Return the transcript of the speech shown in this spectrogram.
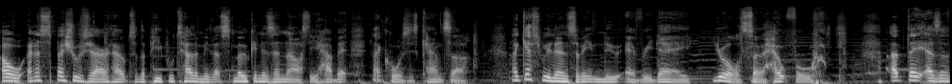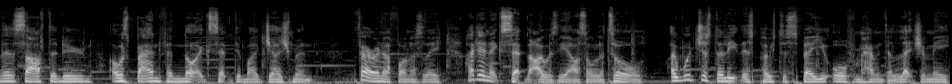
Oh, and a special shout out to the people telling me that smoking is a nasty habit that causes cancer. I guess we learn something new every day. You're all so helpful. Update as of this afternoon. I was banned for not accepting my judgment. Fair enough, honestly. I didn't accept that I was the asshole at all. I would just delete this post to spare you all from having to lecture me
